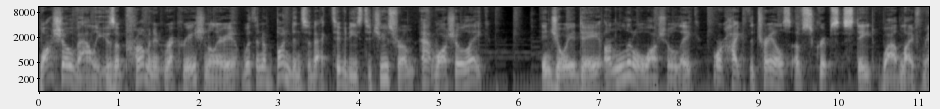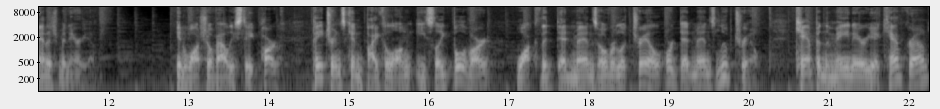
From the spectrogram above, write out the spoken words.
Washoe Valley is a prominent recreational area with an abundance of activities to choose from at Washoe Lake. Enjoy a day on Little Washoe Lake or hike the trails of Scripps State Wildlife Management Area. In Washoe Valley State Park, patrons can bike along East Lake Boulevard walk the Dead Man's Overlook Trail or Dead Man's Loop Trail, camp in the main area campground,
